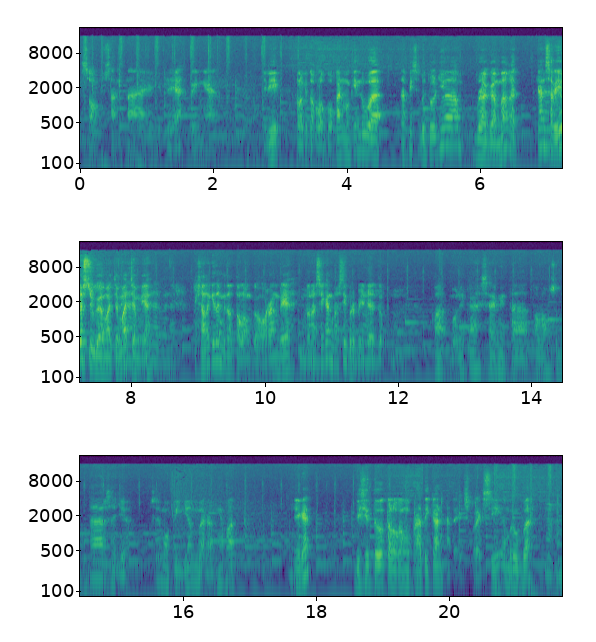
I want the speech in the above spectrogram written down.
soft santai gitu ya, ringan. Jadi kalau kita kelompokkan mungkin dua, tapi sebetulnya beragam banget. Kan Benar. serius juga macam-macam Benar, ya. Benar-benar. Misalnya kita minta tolong ke orang deh, intonasi kan pasti berbeda Hmm, tuh. hmm. Pak, bolehkah saya minta tolong sebentar saja? Saya mau pinjam barangnya, Pak. Ya kan? Di situ kalau kamu perhatikan ada ekspresi yang berubah, Mm-mm.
